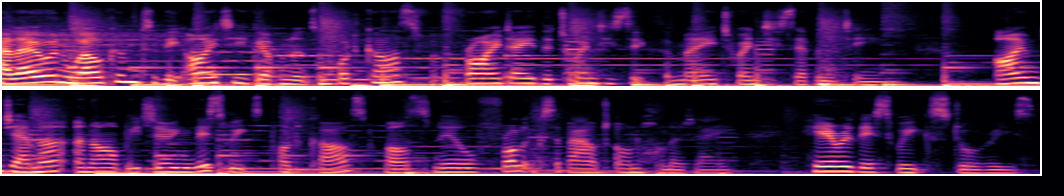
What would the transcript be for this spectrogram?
Hello and welcome to the IT Governance Podcast for Friday, the 26th of May 2017. I'm Gemma and I'll be doing this week's podcast whilst Neil frolics about on holiday. Here are this week's stories.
